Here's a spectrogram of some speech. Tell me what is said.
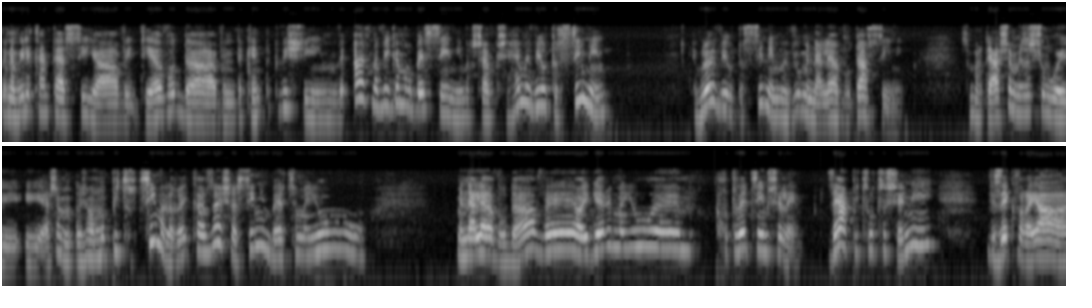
ונביא לכאן תעשייה, ותהיה עבודה, ונתקן את הכבישים, ואז נביא גם הרבה סינים. עכשיו, כשהם הביאו את הסינים, הם לא הביאו את הסינים, הם הביאו מנהלי עבודה סינים. זאת אומרת, היה שם איזשהו, אה, היה שם, היה שם המון פיצוצים על הרקע הזה שהסינים בעצם היו מנהלי עבודה והאיגרים היו אה, חוטבי עצים שלהם. זה הפיצוץ השני, וזה כבר היה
